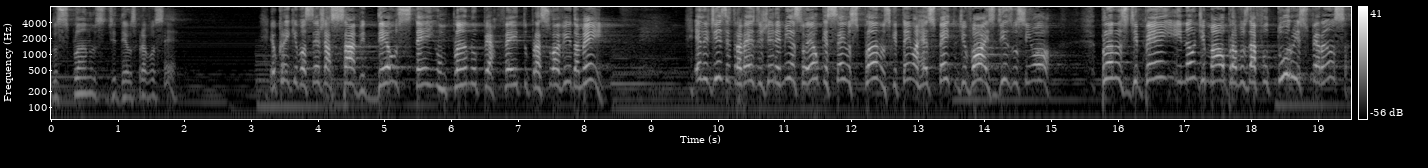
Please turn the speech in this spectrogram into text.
dos planos de Deus para você. Eu creio que você já sabe, Deus tem um plano perfeito para a sua vida, amém? Ele disse através de Jeremias: Sou eu que sei os planos que tenho a respeito de vós, diz o Senhor. Planos de bem e não de mal, para vos dar futuro e esperança.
